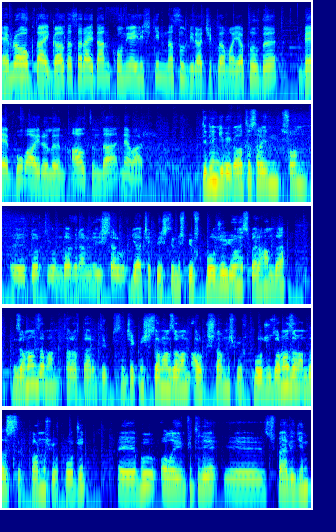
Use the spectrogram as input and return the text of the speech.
Emrah Oktay Galatasaray'dan konuya ilişkin nasıl bir açıklama yapıldı ve bu ayrılığın altında ne var? Dediğim gibi Galatasaray'ın son e, 4 yılında önemli işler gerçekleştirmiş bir futbolcu Yones Belhanda. Zaman zaman taraftarın tepkisini çekmiş, zaman zaman alkışlanmış bir futbolcu, zaman zaman da ıslıklanmış bir futbolcu. E, bu olayın fitili e, Süper Lig'in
